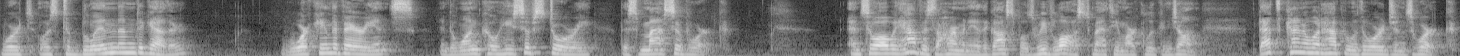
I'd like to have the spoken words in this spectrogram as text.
were, was to blend them together, working the variants into one cohesive story, this massive work. And so all we have is the harmony of the Gospels. We've lost Matthew, Mark, Luke, and John. That's kind of what happened with Origen's work.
